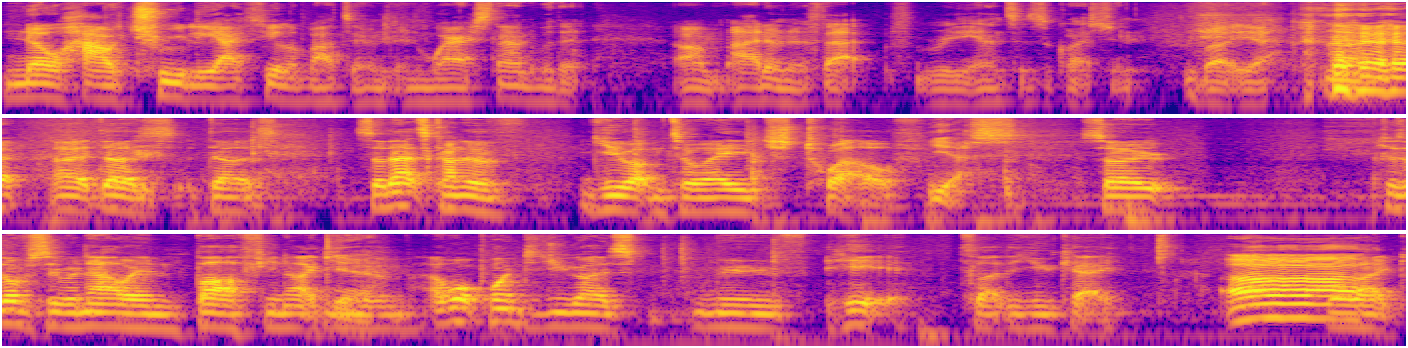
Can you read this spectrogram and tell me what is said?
know how truly I feel about it and, and where I stand with it um, I don't know if that really answers the question but yeah Uh, it does. It does. So that's kind of you up until age twelve. yes So, because obviously we're now in Bath, United. Kingdom. At what point did you guys move here to like the UK uh, or like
